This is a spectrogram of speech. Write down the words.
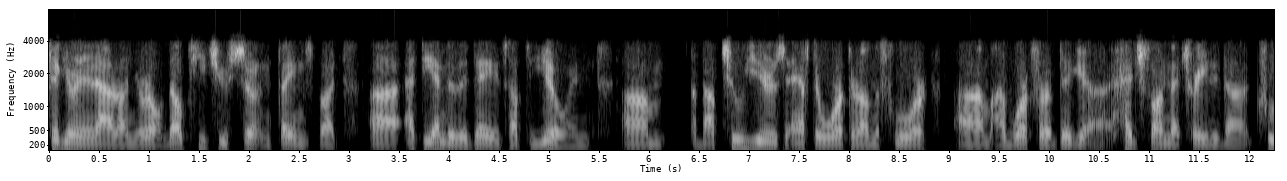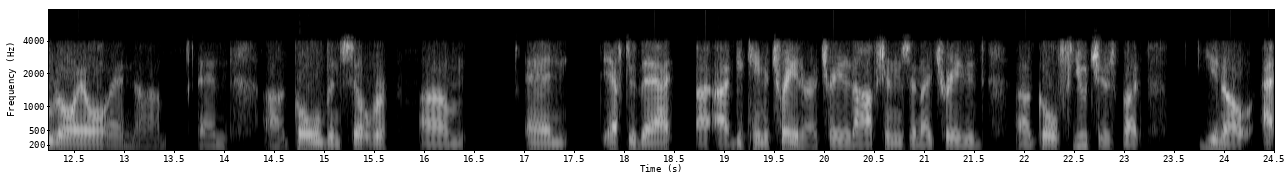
figuring it out on your own. They'll teach you certain things, but uh, at the end of the day, it's up to you. And um, about two years after working on the floor, um, I worked for a big uh, hedge fund that traded uh, crude oil and um, and uh, gold and silver. Um, and after that, I, I became a trader. I traded options and I traded uh, gold futures. But you know, I,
